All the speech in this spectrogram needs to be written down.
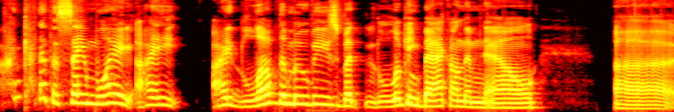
i'm kind of the same way i i love the movies but looking back on them now uh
